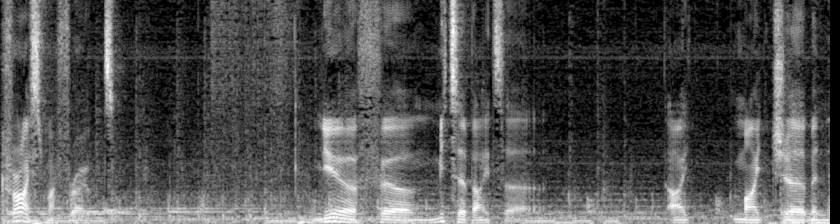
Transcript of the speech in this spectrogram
Christ, my throat. Nur für Mitarbeiter. I, my German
